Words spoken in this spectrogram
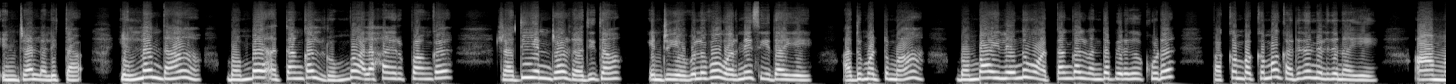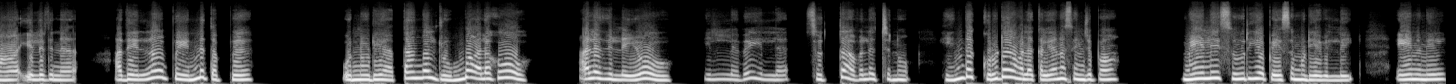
என்றாள் லலிதா. எல்லாம் தான். பம்பாய் அத்தாங்கால் ரொம்ப அழகா இருப்பாங்க. ரதி என்றால் ரதிதான் என்று எவ்வளவோ வர்ணை செய்தாயே. அது மட்டுமா? பம்பாயிலிருந்து உன் அத்தங்கால் வந்த பிறகு கூட பக்கம் பக்கமா கடிதம் எழுதினாயே. ஆமா எழுதின. அதெல்லாம் இப்ப என்ன தப்பு? உன்னுடைய அத்தாங்கள் ரொம்ப அழகோ? அழகில்லையோ? இல்லவே இல்ல. சுத்த அவலட்சணம் எந்த குருடன் அவளை கல்யாணம் செஞ்சுப்பான் மேலே சூரிய பேச முடியவில்லை. ஏனெனில்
